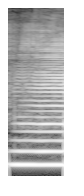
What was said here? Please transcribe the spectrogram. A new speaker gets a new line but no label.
Mm.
